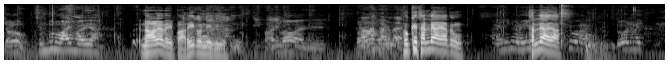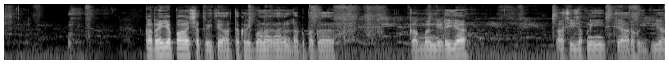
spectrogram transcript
ਚਲੋ ਸਿੰਧੂ ਨੂੰ ਆਵਾਜ਼ ਮਾਰੀਆਂ ਨਾਲਿਆਂ ਦੇ ਭਾਰੀ ਕੋਈ ਨਹੀਂ ਗਈ ਭਾਰੀ ਵਾਹ ਆ ਗਈ ਬੜਾ ਫੜ ਲੈ ਹੁੱਕੀ ਥੱਲੇ ਆਇਆ ਤੂੰ। ਥੱਲੇ ਆਇਆ। ਕਰ ਰਹੇ ਆਪਾਂ ਛਤਰੀ ਤਿਆਰ ਤਕਰੀਬਨ ਲਗਭਗ ਕੰਮ ਨੇੜੇ ਹੀ ਆ। ਆ ਚੀਜ਼ ਆਪਣੀ ਤਿਆਰ ਹੋਈ ਵੀ ਆ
